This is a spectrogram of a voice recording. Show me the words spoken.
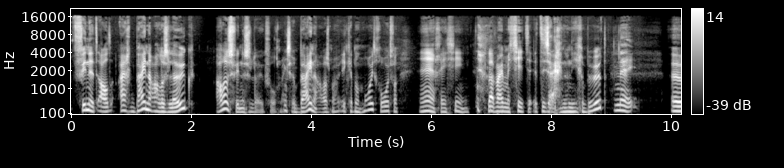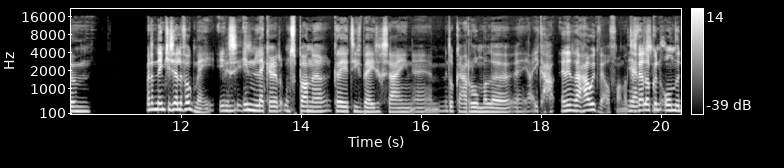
vinden het altijd, eigenlijk bijna alles leuk. Alles vinden ze leuk volgens mij. Ik zeg bijna alles. Maar ik heb nog nooit gehoord van... Eh, geen zin. Laat mij maar zitten. Het is eigenlijk nog niet gebeurd. Nee. Um, maar dat neemt je zelf ook mee. In, in lekker ontspannen, creatief bezig zijn, eh, met elkaar rommelen. Eh, ja, ik hou, en daar hou ik wel van. Dat ja, is wel precies. ook een onder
